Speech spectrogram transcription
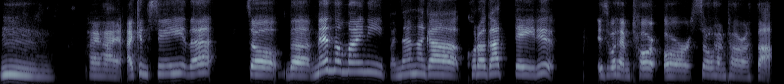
Hmm. Hi, hi. I can see that so the men no mini banana ga 目の前にバナナが転がっている is what Hamtaro or so Hamtaro thought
